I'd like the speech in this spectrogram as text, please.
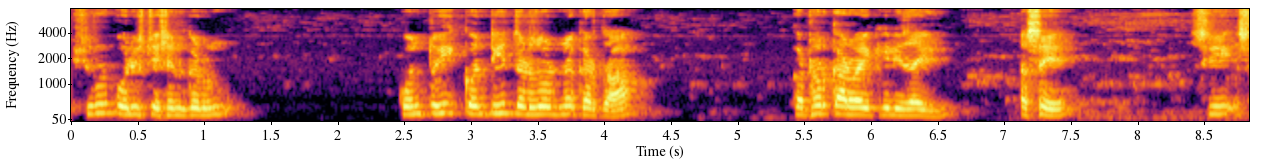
शिरूर पोलीस स्टेशनकडून कोणतंही कोणतीही तडजोड न करता कठोर कारवाई केली जाईल असे श्री स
